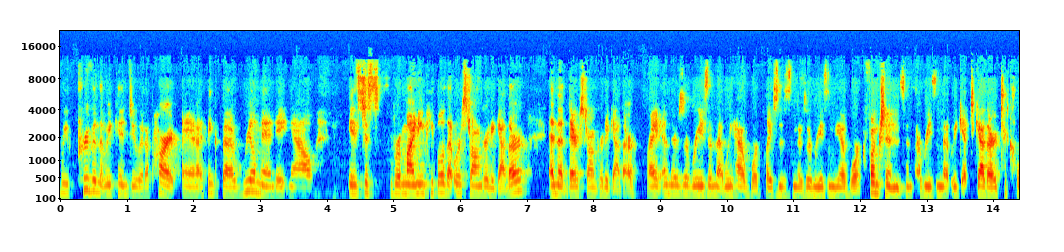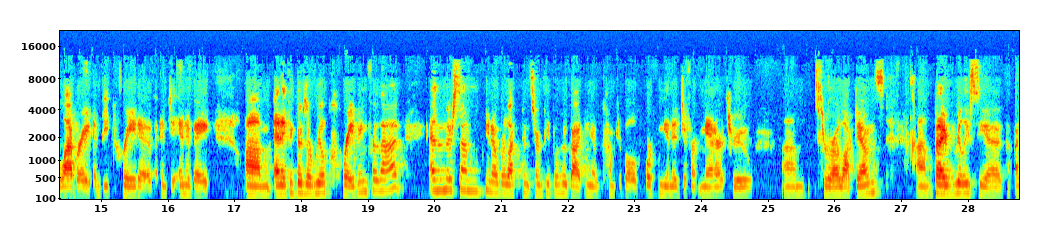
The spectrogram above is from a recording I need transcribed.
We've proven that we can do it apart, and I think the real mandate now is just reminding people that we're stronger together and that they're stronger together, right? And there's a reason that we have workplaces and there's a reason we have work functions and a reason that we get together to collaborate and be creative and to innovate. Um, and I think there's a real craving for that. And then there's some, you know, reluctance from people who got, you know, comfortable working in a different manner through um, through our lockdowns. Um, but I really see a, a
